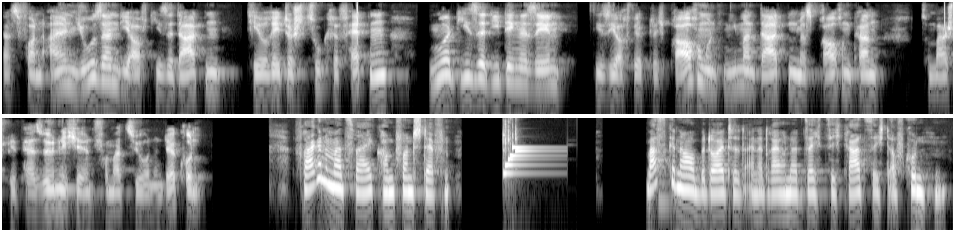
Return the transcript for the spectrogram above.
dass von allen Usern, die auf diese Daten theoretisch Zugriff hätten, nur diese die Dinge sehen, die sie auch wirklich brauchen und niemand Daten missbrauchen kann, zum Beispiel persönliche Informationen der Kunden. Frage Nummer zwei kommt von Steffen. Was genau bedeutet eine 360-Grad-Sicht auf Kunden?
